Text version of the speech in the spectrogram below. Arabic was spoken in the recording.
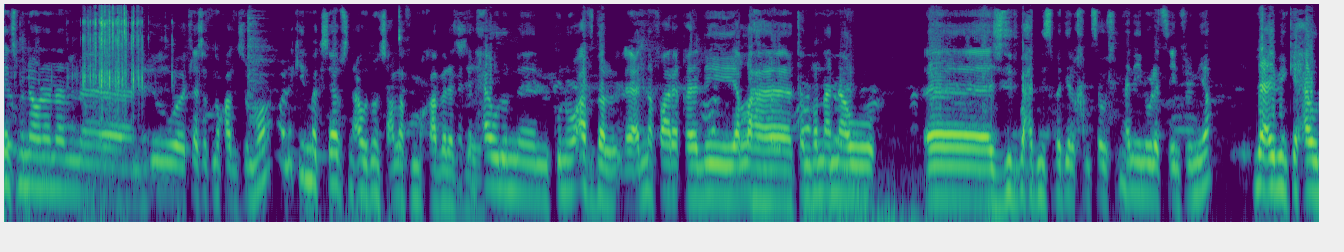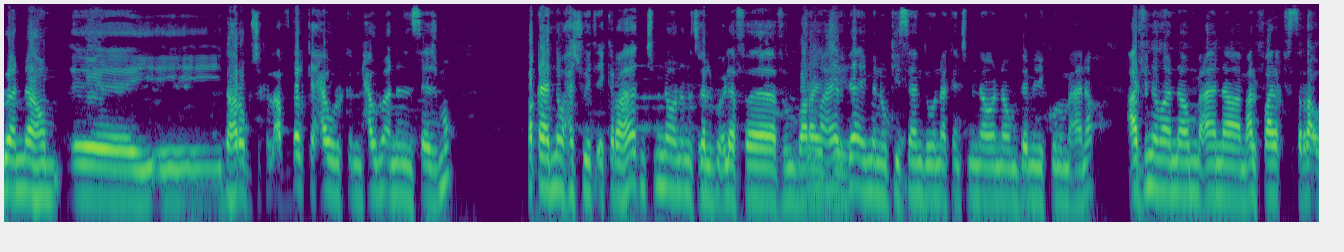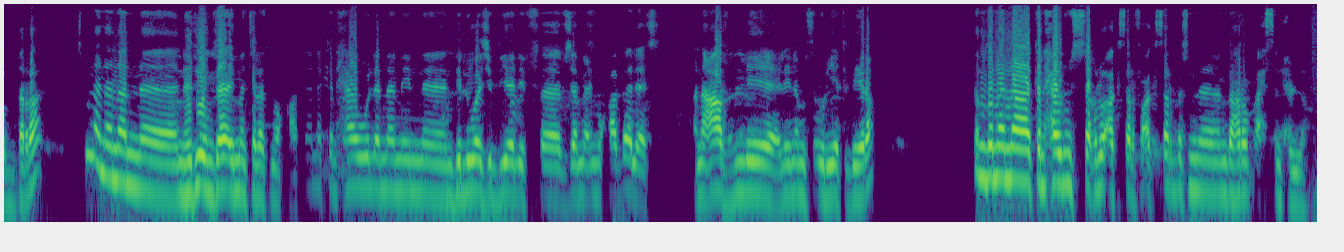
كنتمناو أننا نهديو ثلاثة نقاط للجمهور ولكن ما كسبش نعاودوا إن شاء الله في المقابلات الجاية. كنحاولوا نكونوا أفضل عندنا فريق اللي يلاه كنظن أنه آه، جديد بواحد النسبة ديال 85 ولا 90% اللاعبين كيحاولوا أنهم آه، يظهروا بشكل أفضل كيحاول كنحاولوا أننا ننسجموا. باقي عندنا واحد شوية الاكراهات نتمناو أننا نتغلبوا عليها في المباريات الجاية. دائما وكيساندونا كنتمناو أنهم دائما يكونوا معنا. عارفين أنهم معنا مع الفريق في السراء والضراء. نتمنى أننا نهديهم دائما ثلاث نقاط. أنا كنحاول أنني ندير الواجب ديالي في جميع المقابلات. أنا عارف بلي علينا مسؤولية كبيرة. كنظن أننا كنحاولوا نشتغلوا أكثر فأكثر باش نظهروا بأحسن حلة.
